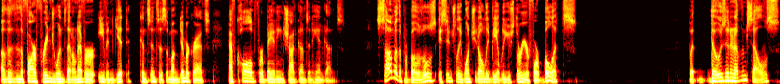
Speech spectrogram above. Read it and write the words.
other than the far fringe ones that'll never even get consensus among Democrats have called for banning shotguns and handguns. Some of the proposals essentially want you to only be able to use three or four bullets. But those in and of themselves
